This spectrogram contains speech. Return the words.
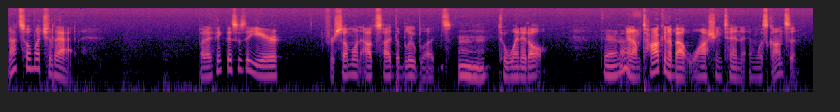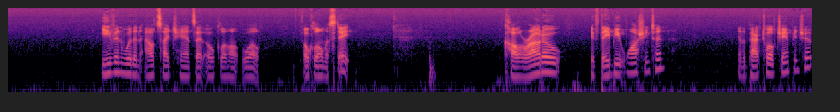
not so much that, but I think this is the year for someone outside the Blue Bloods Mm-hmm. to win it all. Fair enough. And I'm talking about Washington and Wisconsin. Even with an outside chance at Oklahoma, well, Oklahoma State. Colorado, if they beat Washington in the Pac 12 championship,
